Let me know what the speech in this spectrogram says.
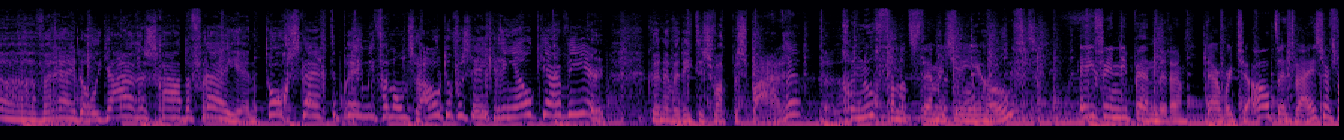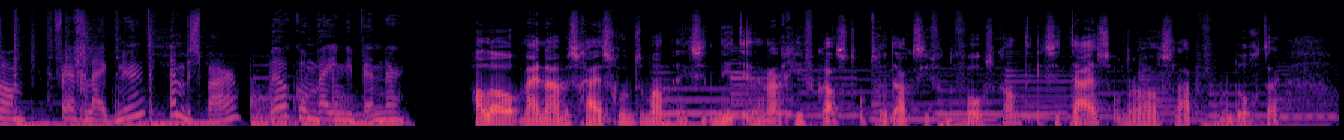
Ah, we rijden al jaren schadevrij en toch stijgt de premie van onze autoverzekering elk jaar weer. Kunnen we niet eens wat besparen? Genoeg van dat stemmetje in je hoofd? Even Independeren. Daar word je altijd wijzer van. Vergelijk nu en bespaar. Welkom bij Independer. Hallo, mijn naam is Gijs Groenteman en ik zit niet in een archiefkast op de redactie van de Volkskrant. Ik zit thuis onder de hoogslaper van mijn dochter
